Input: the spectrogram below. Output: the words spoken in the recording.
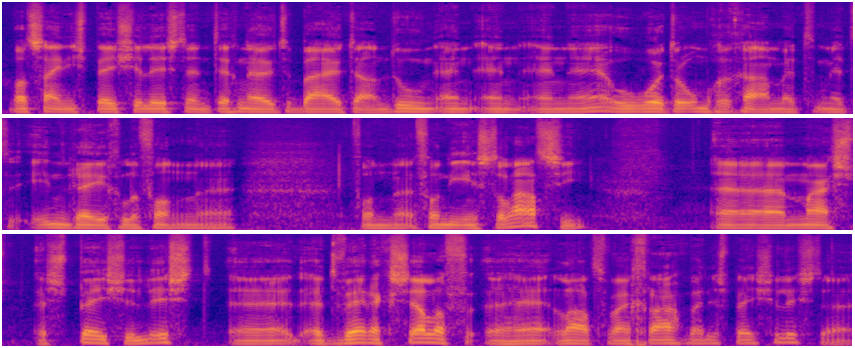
wat zijn die specialisten en techneuten buiten aan het doen. En, en, en hè, hoe wordt er omgegaan met, het inregelen van, uh, van, van die installatie. Uh, maar specialist, uh, het werk zelf uh, laten wij graag bij de specialisten.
